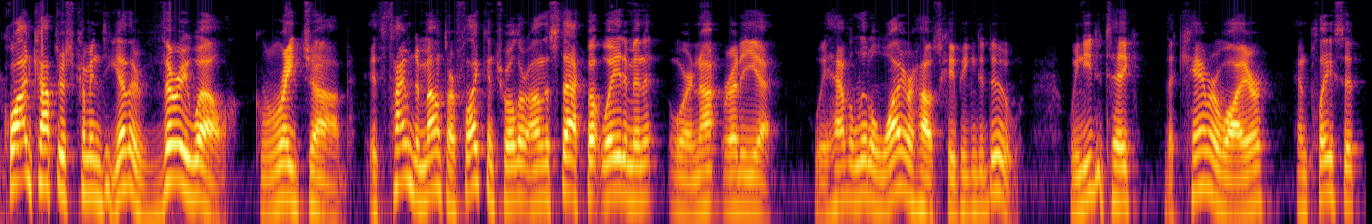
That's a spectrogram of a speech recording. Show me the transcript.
quadcopter's coming together very well. Great job. It's time to mount our flight controller on the stack, but wait a minute, we're not ready yet. We have a little wire housekeeping to do. We need to take the camera wire and place it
